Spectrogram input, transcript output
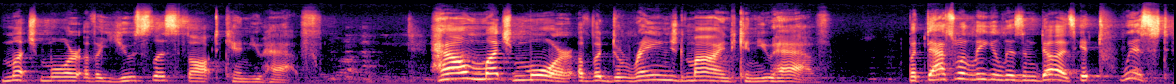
much more of a useless thought can you have? How much more of a deranged mind can you have? But that's what legalism does. It twists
